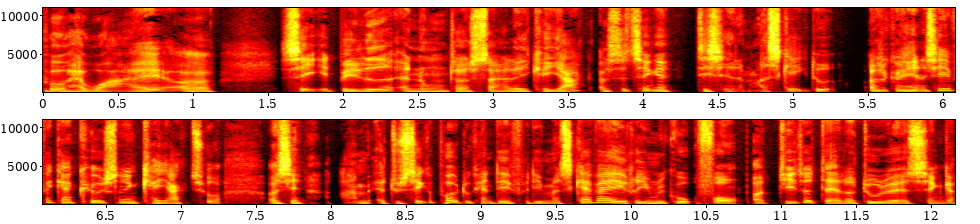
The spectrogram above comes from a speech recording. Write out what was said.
på Hawaii og se et billede af nogen, der sejler i kajak, og så tænker jeg, det ser da meget skægt ud. Og så går jeg hen og siger, jeg vil gerne købe sådan en kajaktur. Og siger Am, er du sikker på, at du kan det? Fordi man skal være i rimelig god form. Og dit og datter, du der, jeg tænker,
